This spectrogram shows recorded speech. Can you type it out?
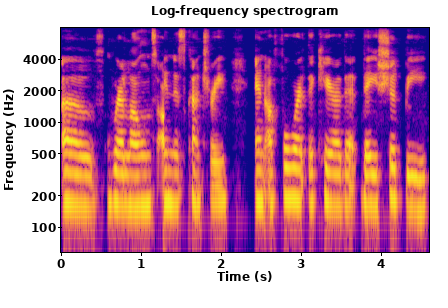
of where loans are in this country and afford the care that they should be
